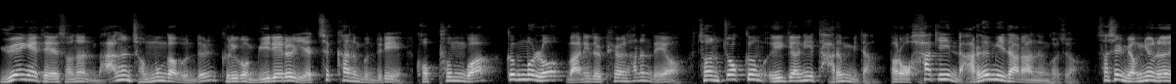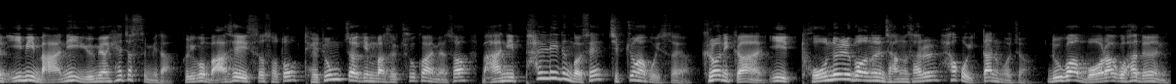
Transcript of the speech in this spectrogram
유행에 대해서는 많은 전문가분들 그리고 미래를 예측하는 분들이 거품과 끝물로 많이들 표현하는데요. 전 조금 의견이 다릅니다. 바로 하기 나름이다라는 거죠. 사실 명륜은 이미 많이 유명해졌습니다. 그리고 맛에 있어서도 대중적인 맛을 추구하면서 많이 팔리는 것에 집중하고 있어요. 그러니까 이 돈을 버는 장사를 하고 있다는 거죠. 누가 뭐라고 하든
